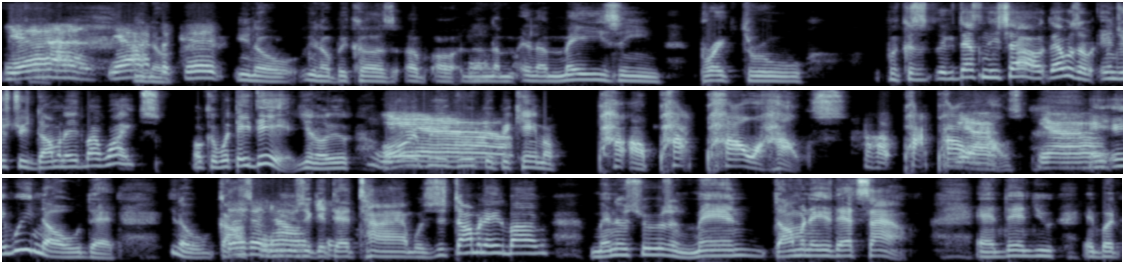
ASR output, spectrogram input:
Yes, yeah, you know, that's a good. You know, you know, because of uh, an, an, amazing breakthrough. Because the Destiny Child, that was an industry dominated by whites. Okay, what they did, you know, yeah. R&B group that became a a pop powerhouse, pop powerhouse. Yeah, yeah. And, and, we know that you know gospel music at that time was just dominated by ministers and men dominated that sound. And then you, but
